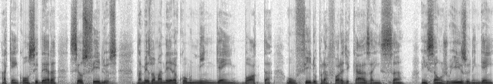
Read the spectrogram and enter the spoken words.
a quem considera seus filhos. Da mesma maneira como ninguém bota um filho para fora de casa insano, em são juízo, ninguém,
